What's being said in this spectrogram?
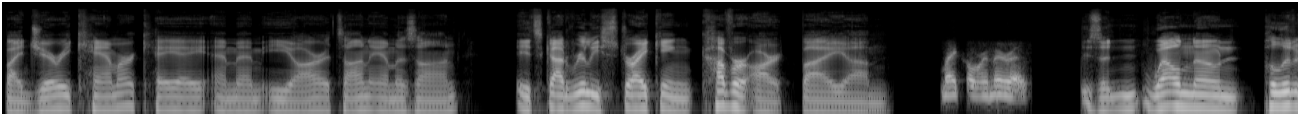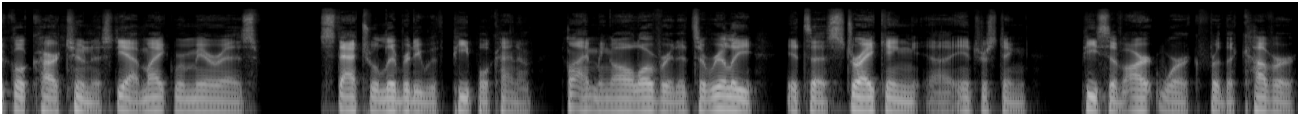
by Jerry Kammer, K A M M E R. It's on Amazon. It's got really striking cover art by um, Michael Ramirez. He's a well known political cartoonist. Yeah, Mike Ramirez Statue of Liberty with people kind of climbing all over it. It's a really it's a striking, uh, interesting piece of artwork for the cover.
